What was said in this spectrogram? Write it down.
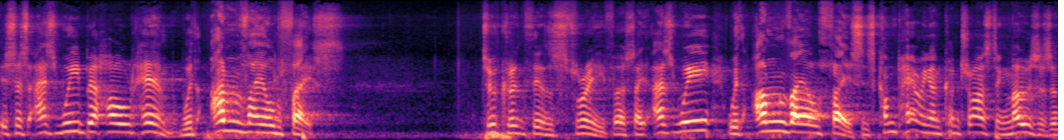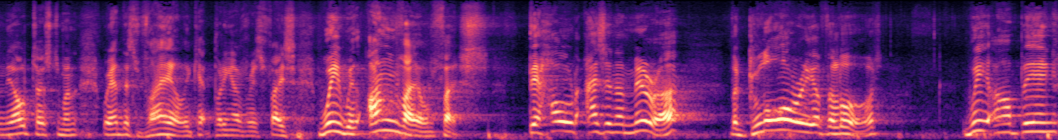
it says, As we behold him with unveiled face. 2 Corinthians 3, verse 8. As we, with unveiled face, it's comparing and contrasting Moses in the Old Testament, we had this veil he kept putting over his face. We, with unveiled face, behold as in a mirror the glory of the Lord, we are being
